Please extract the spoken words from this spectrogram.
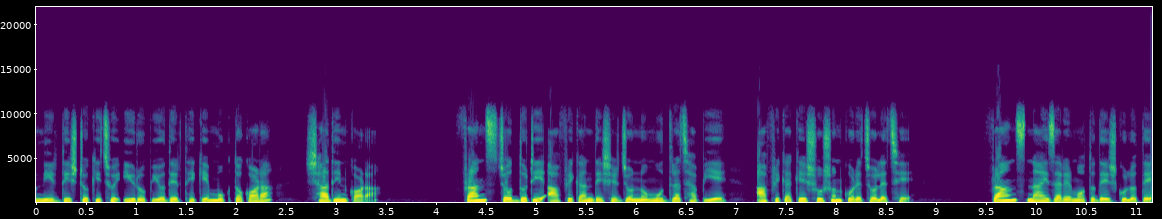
নির্দিষ্ট কিছু ইউরোপীয়দের থেকে মুক্ত করা, স্বাধীন করা। ফ্রান্স চোদ্দটি আফ্রিকান দেশের জন্য মুদ্রা ছাপিয়ে আফ্রিকাকে শোষণ করে চলেছে। ফ্রান্স নাইজারের মতো দেশগুলোতে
